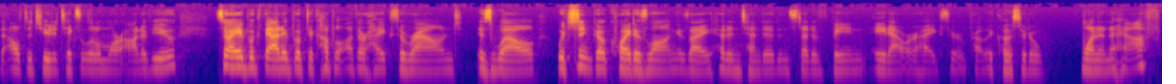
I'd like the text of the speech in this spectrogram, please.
the altitude, it takes a little more out of you. So I booked that. I booked a couple other hikes around as well, which didn't go quite as long as I had intended. Instead of being eight hour hikes, they were probably closer to one and a half.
